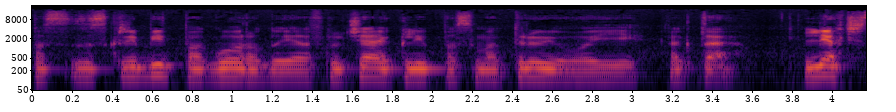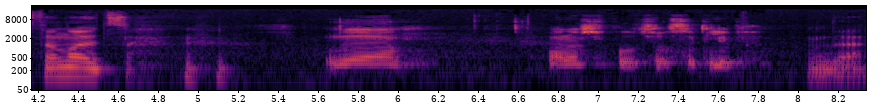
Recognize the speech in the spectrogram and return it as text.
заскребит по городу, я включаю клип, посмотрю его и как-то легче становится. Да. Хороший получился клип. Да.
